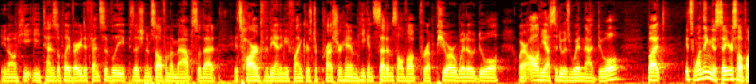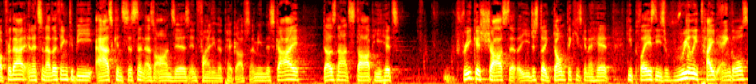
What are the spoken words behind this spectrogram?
You know, he, he tends to play very defensively, position himself on the map so that it's hard for the enemy flankers to pressure him. He can set himself up for a pure Widow duel where all he has to do is win that duel. But it's one thing to set yourself up for that, and it's another thing to be as consistent as Ons is in finding the pickoffs. I mean, this guy does not stop. He hits freakish shots that you just like don't think he's going to hit. He plays these really tight angles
